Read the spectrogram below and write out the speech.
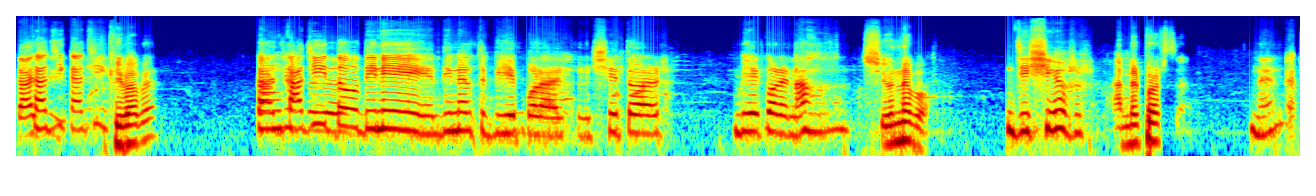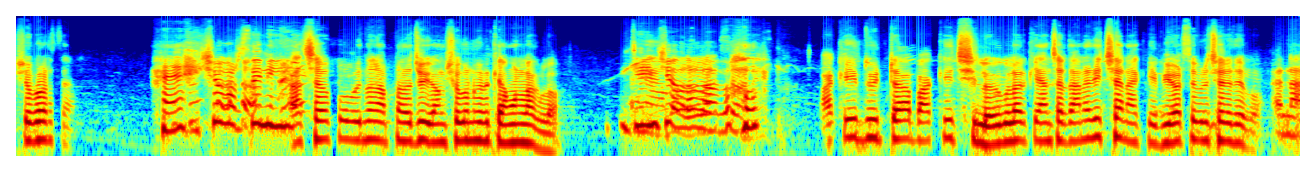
কাজী কাজী। কীভাবে? কারণ কাজী তো- দিনে দিনের তো বিয়ে পড়া আর কি। সে তো আর বিয়ে করে না। শিওর নেব? জি শিওর হান্ড্রেড পার্সেন্ট? নেন। একশো পার্সেন্ট? হ্যাঁ একশো পার্সেন্টই। আচ্ছা অভিনন্দন আপনারা যে অংশগ্রহণ করে কেমন লাগল? জি ইনশাল্লাহ ভালো। লাগছে। বাকি দুইটা বাকি ছিল ওগুলার কি অ্যান্সার জানার ইচ্ছা নাকি? ভিউয়ার্স এর ছেড়ে দেবো। না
